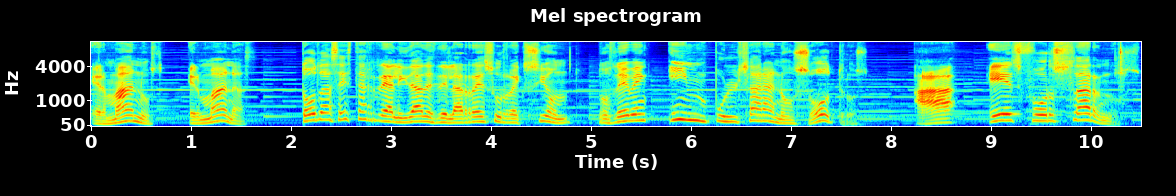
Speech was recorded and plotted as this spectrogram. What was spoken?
hermanos, hermanas, todas estas realidades de la resurrección nos deben impulsar a nosotros a esforzarnos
